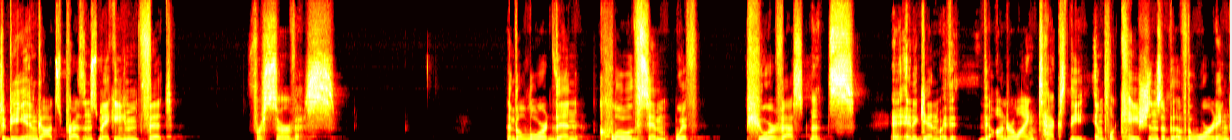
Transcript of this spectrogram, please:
to be in God's presence, making him fit for service. And the Lord then clothes him with pure vestments. And, again, the, the, underlying text, the implications of the, of the wording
